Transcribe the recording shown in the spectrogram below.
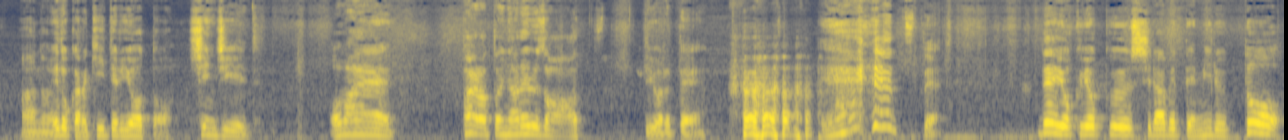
「あのエドから聞いてるよ」と「シンジお前パイロットになれるぞ」って言われて「えー?」っつってでよくよく調べてみると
